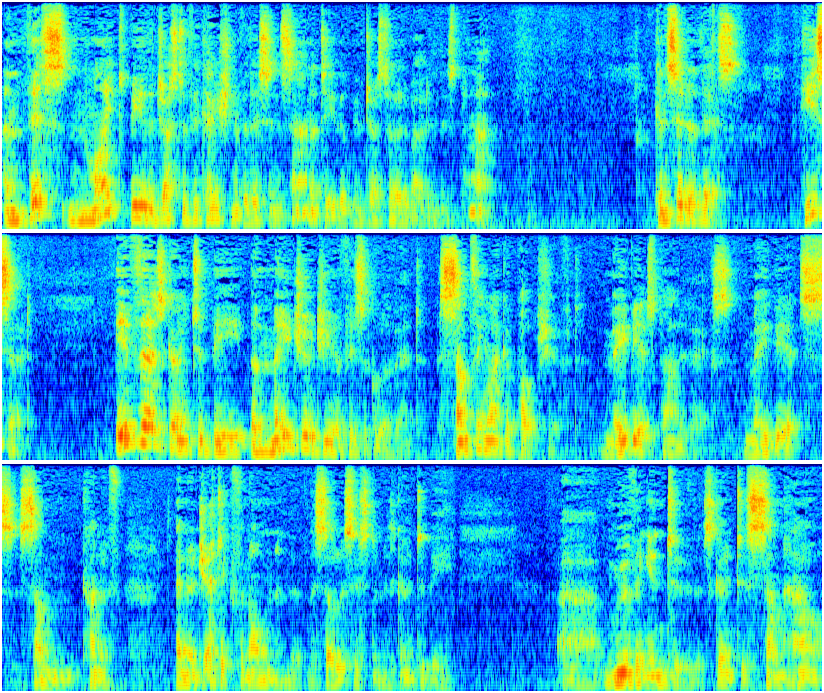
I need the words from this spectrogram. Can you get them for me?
And this might be the justification for this insanity that we've just heard about in this plan. Consider this. He said, if there's going to be a major geophysical event, something like a pole shift, maybe it's Planet X, maybe it's some kind of energetic phenomenon that the solar system is going to be uh, moving into that's going to somehow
